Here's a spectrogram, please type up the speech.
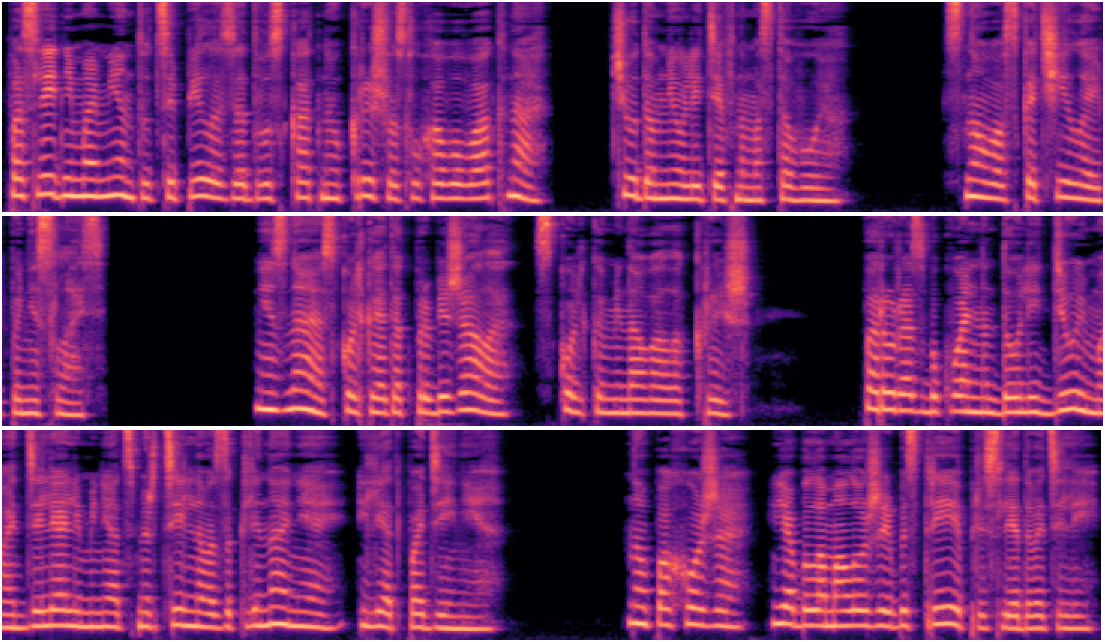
В последний момент уцепилась за двускатную крышу слухового окна, чудом не улетев на мостовую. Снова вскочила и понеслась. Не знаю, сколько я так пробежала, сколько миновала крыш. Пару раз буквально доли дюйма отделяли меня от смертельного заклинания или от падения. Но, похоже, я была моложе и быстрее преследователей.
